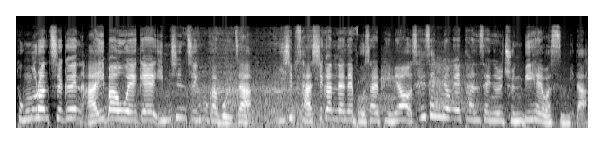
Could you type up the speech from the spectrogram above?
동물원 측은 아이바오에게 임신 징후가 보이자 24시간 내내 보살피며 새 생명의 탄생을 준비해 왔습니다.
